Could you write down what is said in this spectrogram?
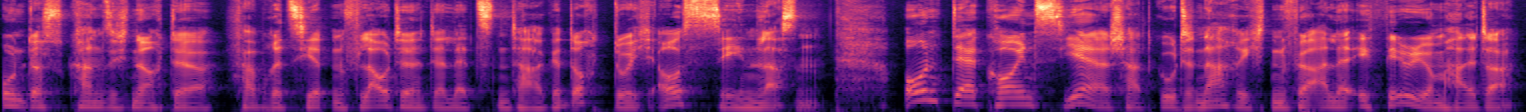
Und das kann sich nach der fabrizierten Flaute der letzten Tage doch durchaus sehen lassen. Und der Coincierge hat gute Nachrichten für alle Ethereum-Halter.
